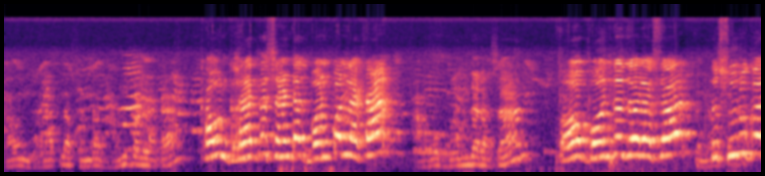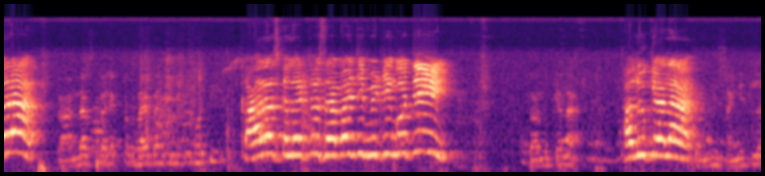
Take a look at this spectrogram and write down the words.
खाऊन घरातला संडास बंद पडला का? खाऊन घरातला संडास बंद पडला का? अहो बंद जर असन. अहो बंद जर असेल तर सुरू करा. कालच कलेक्टर साहेबांची मिटिंग होती. कालच कलेक्टर साहेबांची मीटिंग होती. तालुक्याला. तालुक्याला. त्यांनी सांगितलं.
